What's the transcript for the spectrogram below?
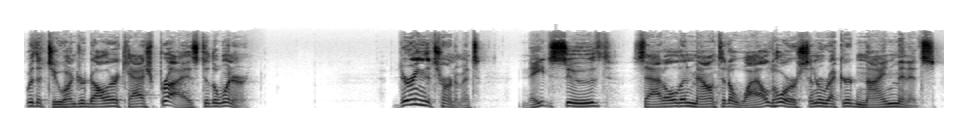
with a $200 cash prize to the winner. During the tournament, Nate soothed, saddled, and mounted a wild horse in a record nine minutes,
